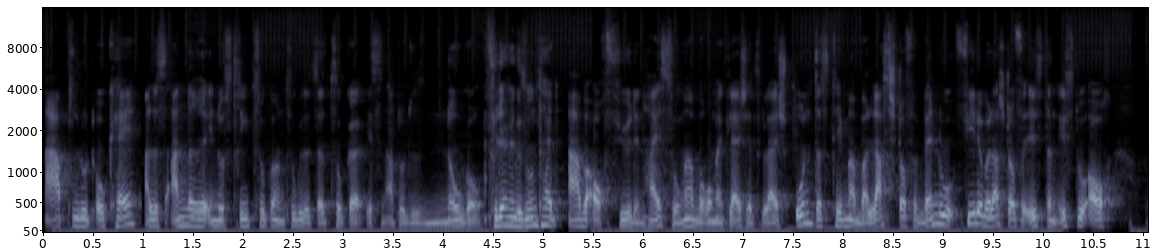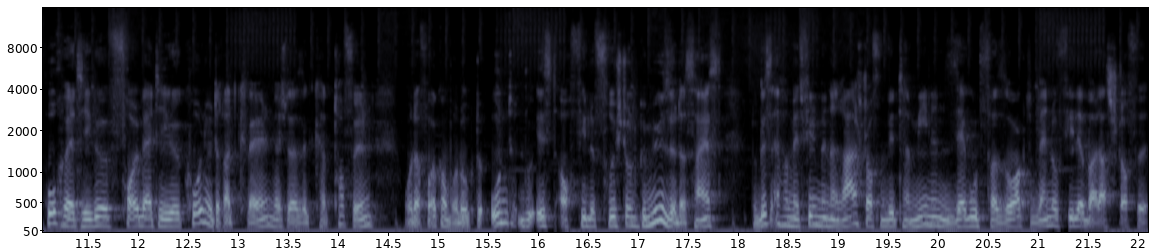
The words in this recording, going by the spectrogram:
absolut okay. Alles andere, Industriezucker und zugesetzter Zucker, ist ein absolutes No-Go. Für deine Gesundheit, aber auch für den Heißhunger. Warum erkläre ich jetzt gleich. Und das Thema Ballaststoffe. Wenn du viele Ballaststoffe isst, dann isst du auch hochwertige, vollwertige Kohlenhydratquellen, beispielsweise Kartoffeln oder Vollkornprodukte und du isst auch viele Früchte und Gemüse. Das heißt, du bist einfach mit vielen Mineralstoffen, Vitaminen sehr gut versorgt, wenn du viele Ballaststoffe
